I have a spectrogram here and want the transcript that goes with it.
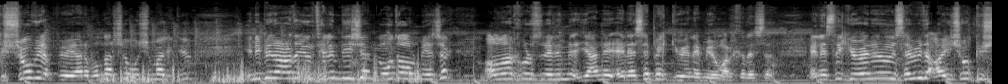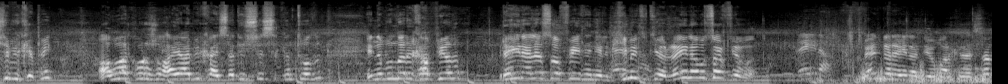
Bir şov yapıyor yani bunlar çok hoşuma gidiyor. Yine bir arada yürütelim diyeceğim de o da olmayacak. Allah korusun elimi yani Enes'e pek güvenemiyorum arkadaşlar. Enes'e güvenememin sebebi de ayı çok güçlü bir köpek. Allah korusun ayağı bir kaysa düşse sıkıntı olur. Yine bunları kapayalım. Reyna ile Sofya'yı deneyelim. Kimi tutuyor? Reyna mı Sofya mı? Reyna. Ben de Reyna diyorum arkadaşlar.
